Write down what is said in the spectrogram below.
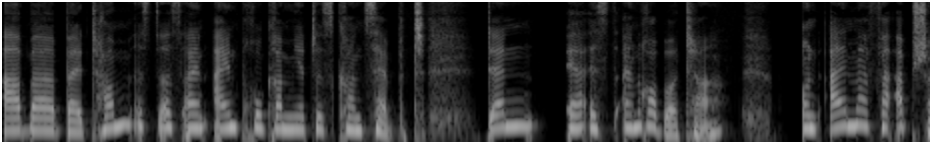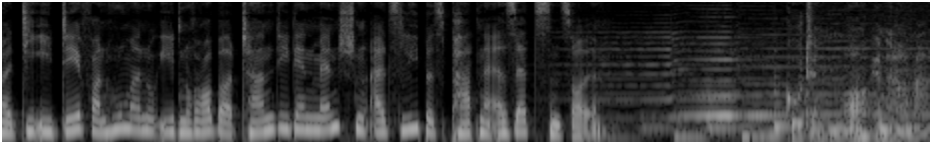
aber bei Tom ist das ein einprogrammiertes Konzept denn er ist ein Roboter. Und Alma verabscheut die Idee von humanoiden Robotern, die den Menschen als Liebespartner ersetzen soll. Guten Morgen, Alma.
